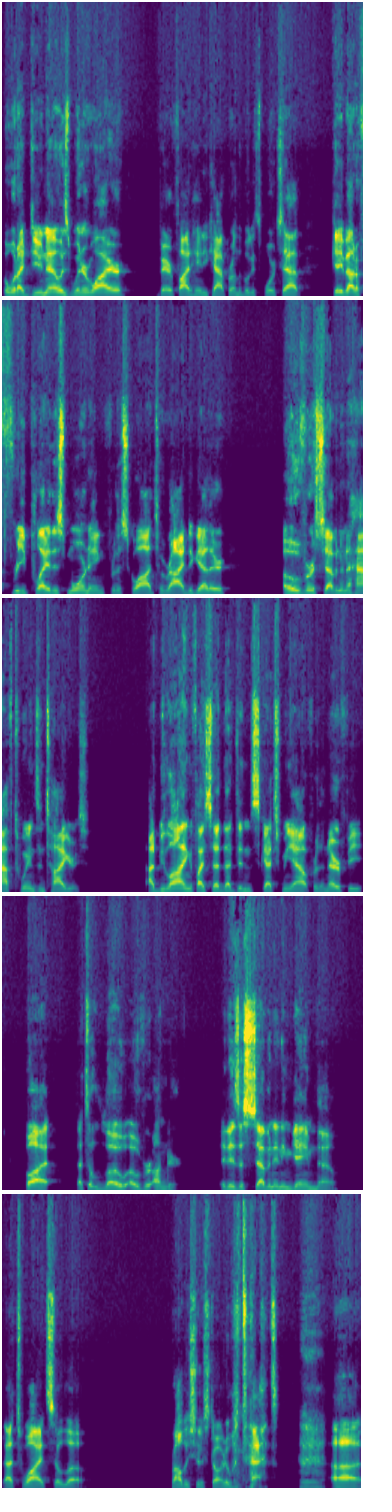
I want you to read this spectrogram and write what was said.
But what I do know is Winner Wire, verified handicapper on the Book It Sports app, gave out a free play this morning for the squad to ride together over seven and a half twins and tigers. I'd be lying if I said that didn't sketch me out for the Nerfy, but that's a low over under. It is a seven inning game, though. That's why it's so low. Probably should have started with that. Uh,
